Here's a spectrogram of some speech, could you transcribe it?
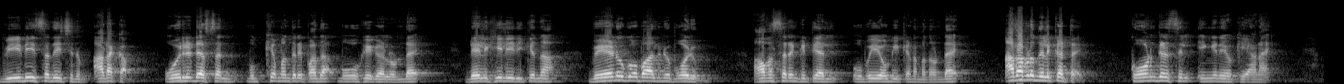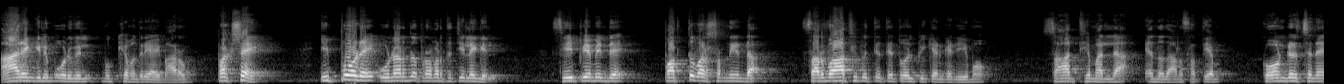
വി ഡി സതീശനും അടക്കം ഒരു ഡസൻ മുഖ്യമന്ത്രി പദ മോഹികളുണ്ട്. ഡൽഹിയിലിരിക്കുന്ന വേണുഗോപാലിനു പോലും അവസരം കിട്ടിയാൽ ഉപയോഗിക്കണമെന്നുണ്ട്. അതവിടെ നിൽക്കട്ടെ. കോൺഗ്രസിൽ ഇങ്ങനെയൊക്കെയാണ്. ആരെങ്കിലും ഒടുവിൽ മുഖ്യമന്ത്രിയായി മാറും. പക്ഷേ ഇപ്പോഴേ ഉണർന്ന് പ്രവർത്തിച്ചില്ലെങ്കിൽ സി പി എമ്മിന്റെ പത്ത് വർഷം നീണ്ട സർവാധിപത്യത്തെ തോൽപ്പിക്കാൻ കഴിയുമോ? സാധ്യമല്ല എന്നതാണ് സത്യം. കോൺഗ്രസിന്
